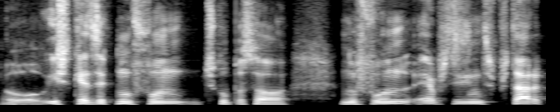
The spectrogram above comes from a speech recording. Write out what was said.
Ou- Isto quer dizer que no fundo, desculpa só, no fundo é preciso interpretar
